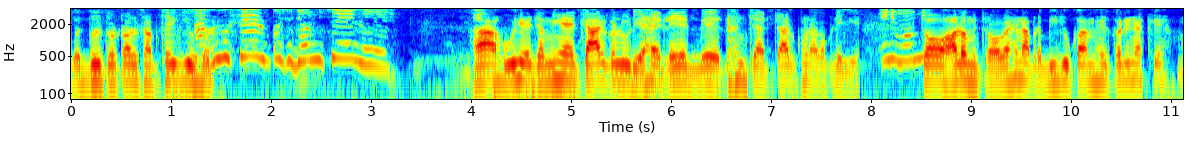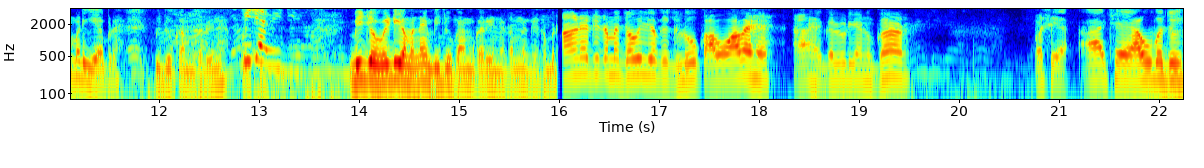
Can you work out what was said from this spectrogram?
બધું ટોટલ સાફ થઈ ગયું છે પછી જમશે ને. હા હું હે જમી હે ચાર ગલુડિયા હે એટલે એક બે ત્રણ ચાર ચાર ખૂણા કપડી લઈએ. તો હાલો મિત્રો હવે હે ને આપણે બીજું કામ હે કરી નાખીએ. મળીએ આપણે બીજું કામ કરીને. બીજા વીડિયો બીજો વિડીયોમાં નહીં બીજું કામ કરીને તમને કઈ ખબર. આણેથી તમે જોઈ લો કે લુક આવો આવે છે આ હે ગલુડિયાનું ઘર. પછી આ છે આવું બધું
